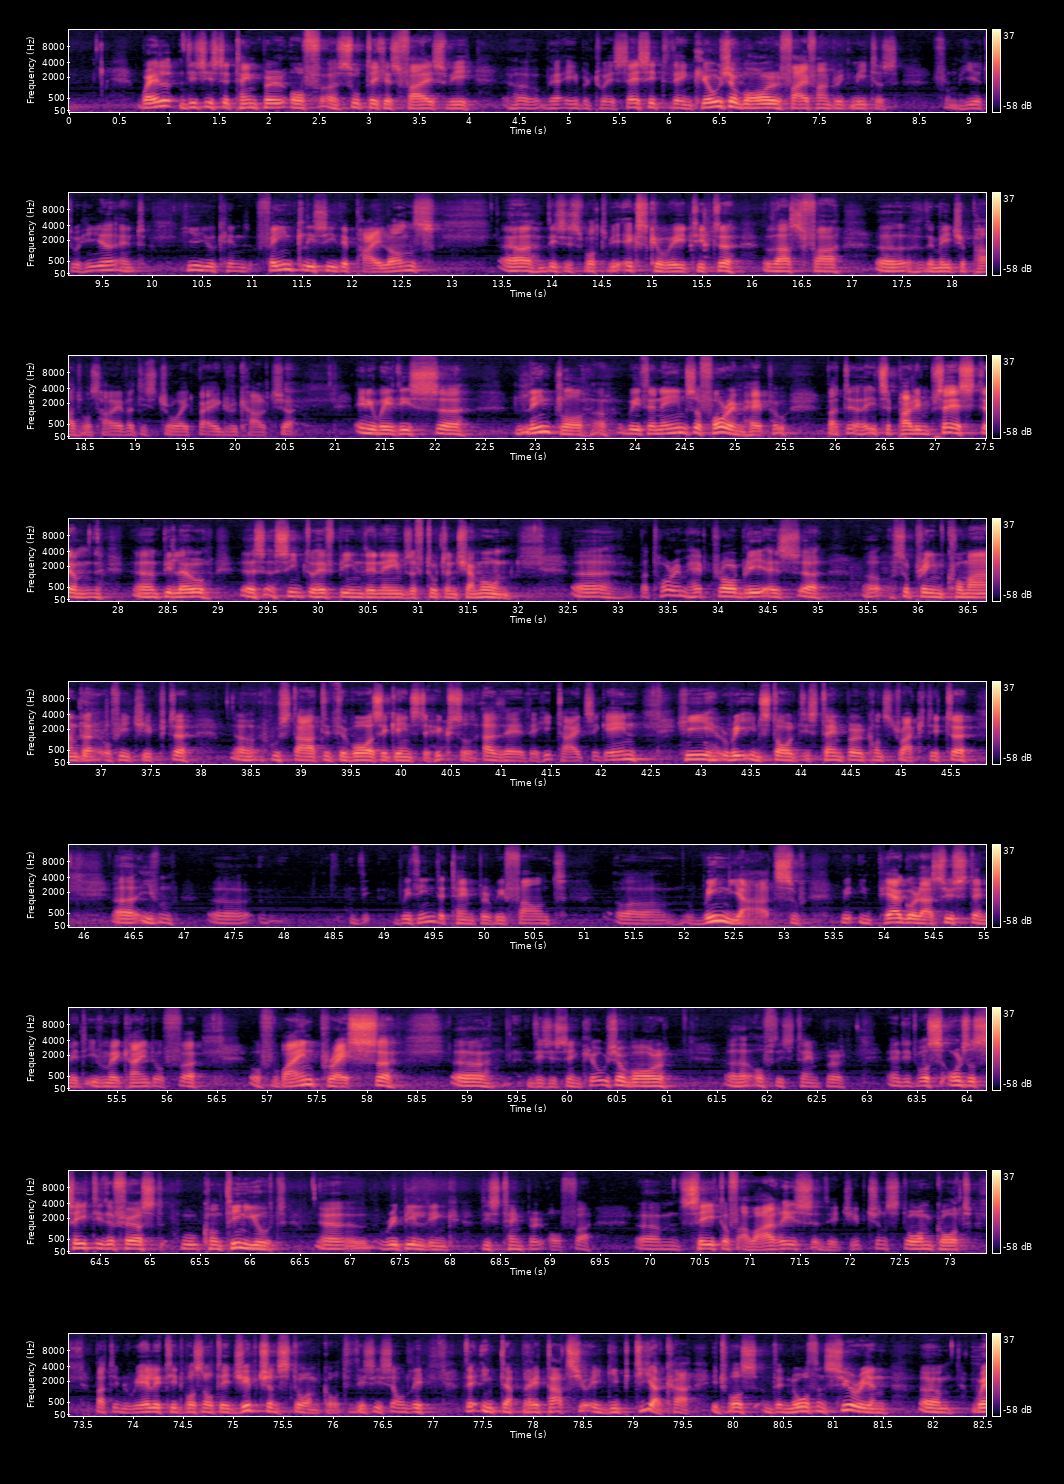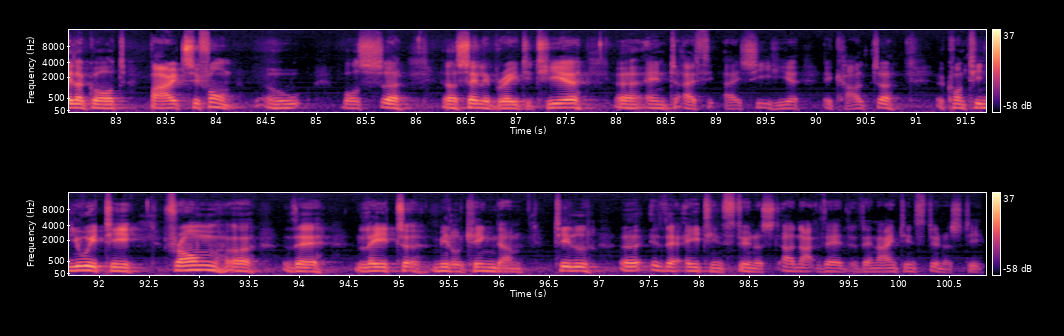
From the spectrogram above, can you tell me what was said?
well, this is the temple of uh, Sutek as far as we uh, were able to assess it. The enclosure wall, 500 meters from here to here, and here you can faintly see the pylons. Uh, this is what we excavated uh, thus far. Uh, the major part was, however, destroyed by agriculture. Anyway, this lintel with the names of Horemheb, but uh, it's a palimpsest. Um, uh, below uh, seem to have been the names of Tutankhamun. but Horemheb probably as supreme commander of Egypt who started the wars against the Hyksos, uh, the, the, Hittites again. He reinstalled this temple, constructed uh, even the, within the temple. We found vineyards in pergola system, it even a kind of, uh, of wine press. Uh, uh, this is the enclosure wall of this temple. And it was also Seti the first who continued rebuilding this temple of um, Set of Avaris, the Egyptian storm god, but in reality it was not the Egyptian storm god. This is only the interpretatio Egyptiaca. It was the northern Syrian um, weather god Baal Zephon, who was uh, uh, celebrated here. Uh, and I, I, see here a cult a continuity from the late Middle Kingdom till the 18th dynasty, the, the 19th dynasty.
